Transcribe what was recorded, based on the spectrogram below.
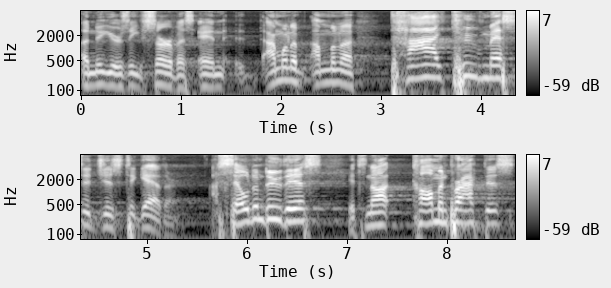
a New Year's Eve service, and I'm gonna I'm gonna tie two messages together. I seldom do this. It's not common practice.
